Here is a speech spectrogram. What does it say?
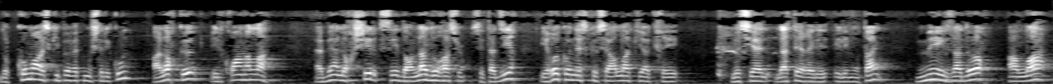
Donc comment est-ce qu'ils peuvent être mushrikoun alors qu'ils croient en Allah? Eh bien leur shirk c'est dans l'adoration, c'est-à-dire ils reconnaissent que c'est Allah qui a créé le ciel, la terre et les, montagnes, mais ils adorent Allah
